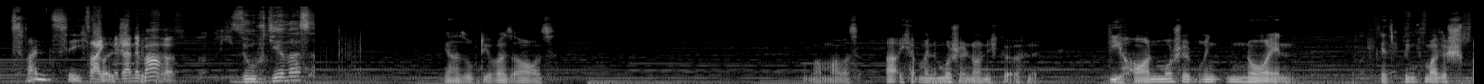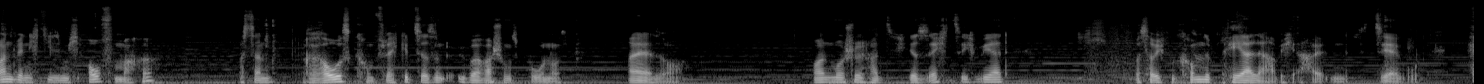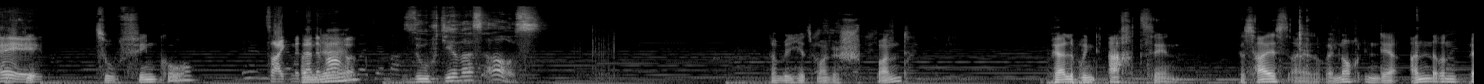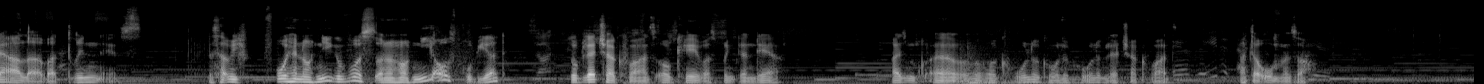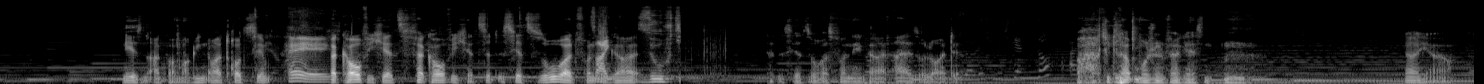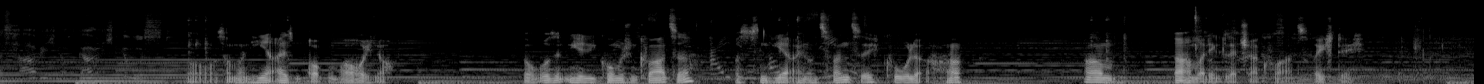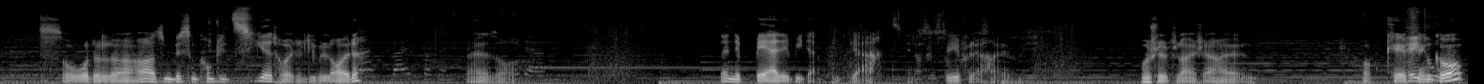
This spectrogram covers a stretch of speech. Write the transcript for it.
20 Zeig mir deine Ware. Such dir was? Ja, such dir was aus. Gucken wir mal was. Ah, ich habe meine Muschel noch nicht geöffnet. Die Hornmuschel bringt 9. Jetzt bin ich mal gespannt, wenn ich die mich aufmache, was dann rauskommt. Vielleicht gibt es ja so einen Überraschungsbonus. Also. Hornmuschel hat hier 60 Wert. Was habe ich bekommen? Eine Perle habe ich erhalten. Sehr gut. Hey. Zu Finko. Zeig mir deine Ware. Such dir was aus. Dann bin ich jetzt mal gespannt. Perle bringt 18. Das heißt also, wenn noch in der anderen Perle was drin ist, das habe ich vorher noch nie gewusst oder noch nie ausprobiert. So Gletscherquarz, okay, was bringt denn der? Eisen, äh, Kohle, Kohle, Kohle, Gletscherquarz. Ach, da oben ist er. Nee, ist ein Aquamarin, aber trotzdem hey. verkaufe ich jetzt, verkaufe ich jetzt. Das ist jetzt so weit von Zeig. egal. Sucht. Das ist jetzt sowas von egal. Also Leute. Ach, die Klappmuscheln vergessen. Hm. Ja, ja. So, was haben wir denn hier? Eisenbrocken brauche ich noch. So, wo sind denn hier die komischen Quarze? Was ist denn hier? 21. Kohle, aha. Ähm, da haben wir den Gletscherquarz, richtig. Sodele. Ah, ist ein bisschen kompliziert heute, liebe Leute. Also. Eine Perle wieder. Wieder 18. Schwefel erhalten. Muschelfleisch erhalten. Okay, Hey, Finko.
